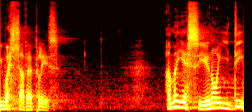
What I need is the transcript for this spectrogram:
i wella fe, please. A mae Iesu yn oedi,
